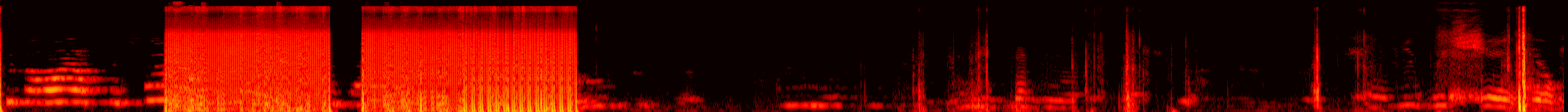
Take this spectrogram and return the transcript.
Sinema yapmışlar ya. Şöyle bir şey yok.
